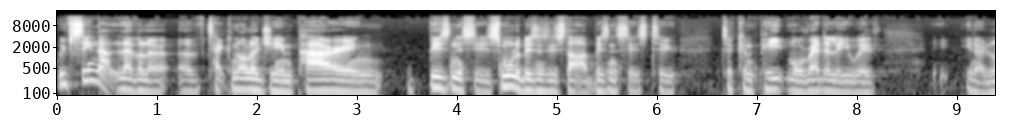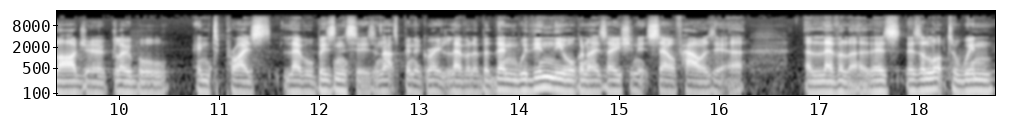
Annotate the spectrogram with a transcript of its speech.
we've seen that level of, of technology empowering businesses, smaller businesses, startup businesses to to compete more readily with you know larger global enterprise level businesses, and that's been a great leveler. But then within the organization itself, how is it a, a leveler? There's there's a lot to win.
